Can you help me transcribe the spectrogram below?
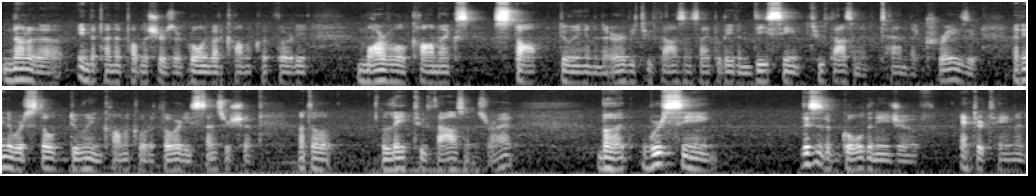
none of the independent publishers are going by the Comic Code Authority. Marvel Comics stopped doing them in the early 2000s, I believe, in DC in 2010, like crazy. I think they were still doing Comic Code Authority censorship until late 2000s, right? But we're seeing this is the golden age of entertainment,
